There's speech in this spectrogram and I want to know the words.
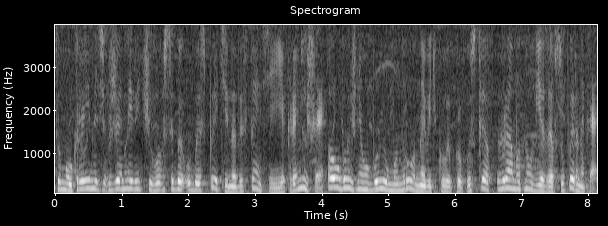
Тому українець вже не відчував себе у безпеці на дистанції, як раніше. А у ближньому бою Монро, навіть коли пропускав, грамотно в'язав суперника.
